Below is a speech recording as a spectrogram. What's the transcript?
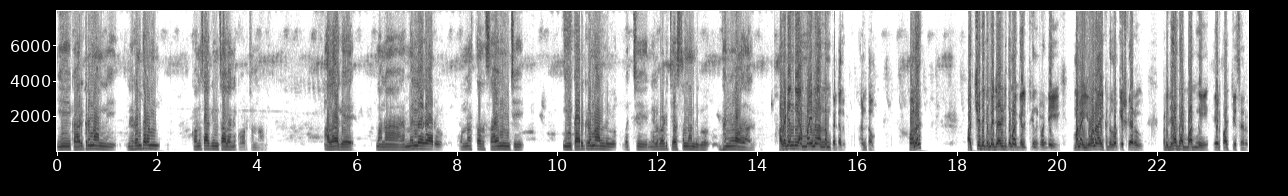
ఈ కార్యక్రమాన్ని నిరంతరం కొనసాగించాలని కోరుచున్నాను. అలాగే మన ఎమ్మెల్యే గారు ఉన్నత స్థాయి నుంచి ఈ కార్యక్రమాలు వచ్చి నిలబడి చేస్తున్నందుకు ధన్యవాదాలు. అడగంది అమ్మాయినా అన్నం పెట్టదు అంటాం. అవునా? అత్యధిక మెజారిటీతో మనం గెలుచుకున్నటువంటి మన యువ నాయకుడు లోకేష్ గారు ప్రజా దర్బార్ని ఏర్పాటు చేశారు.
